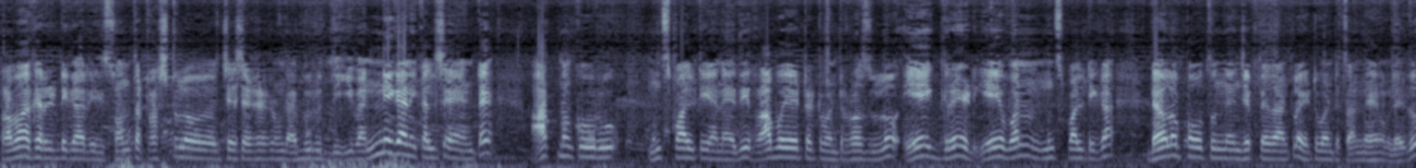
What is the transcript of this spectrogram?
Prabhakar Reddy గారి సొంత ట్రస్ట్లో చేసేటటువంటి అభివృద్ధి ఇవన్నీ గాని కలిసాయంటే ఆత్మకూరు మున్సిపాలిటీ అనేది రాబోయేటటువంటి రోజుల్లో ఏ గ్రేడ్ ఏ వన్ మున్సిపాలిటీగా డెవలప్ అవుతుంది అని చెప్పే దాంట్లో ఎటువంటి సందేహం లేదు.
